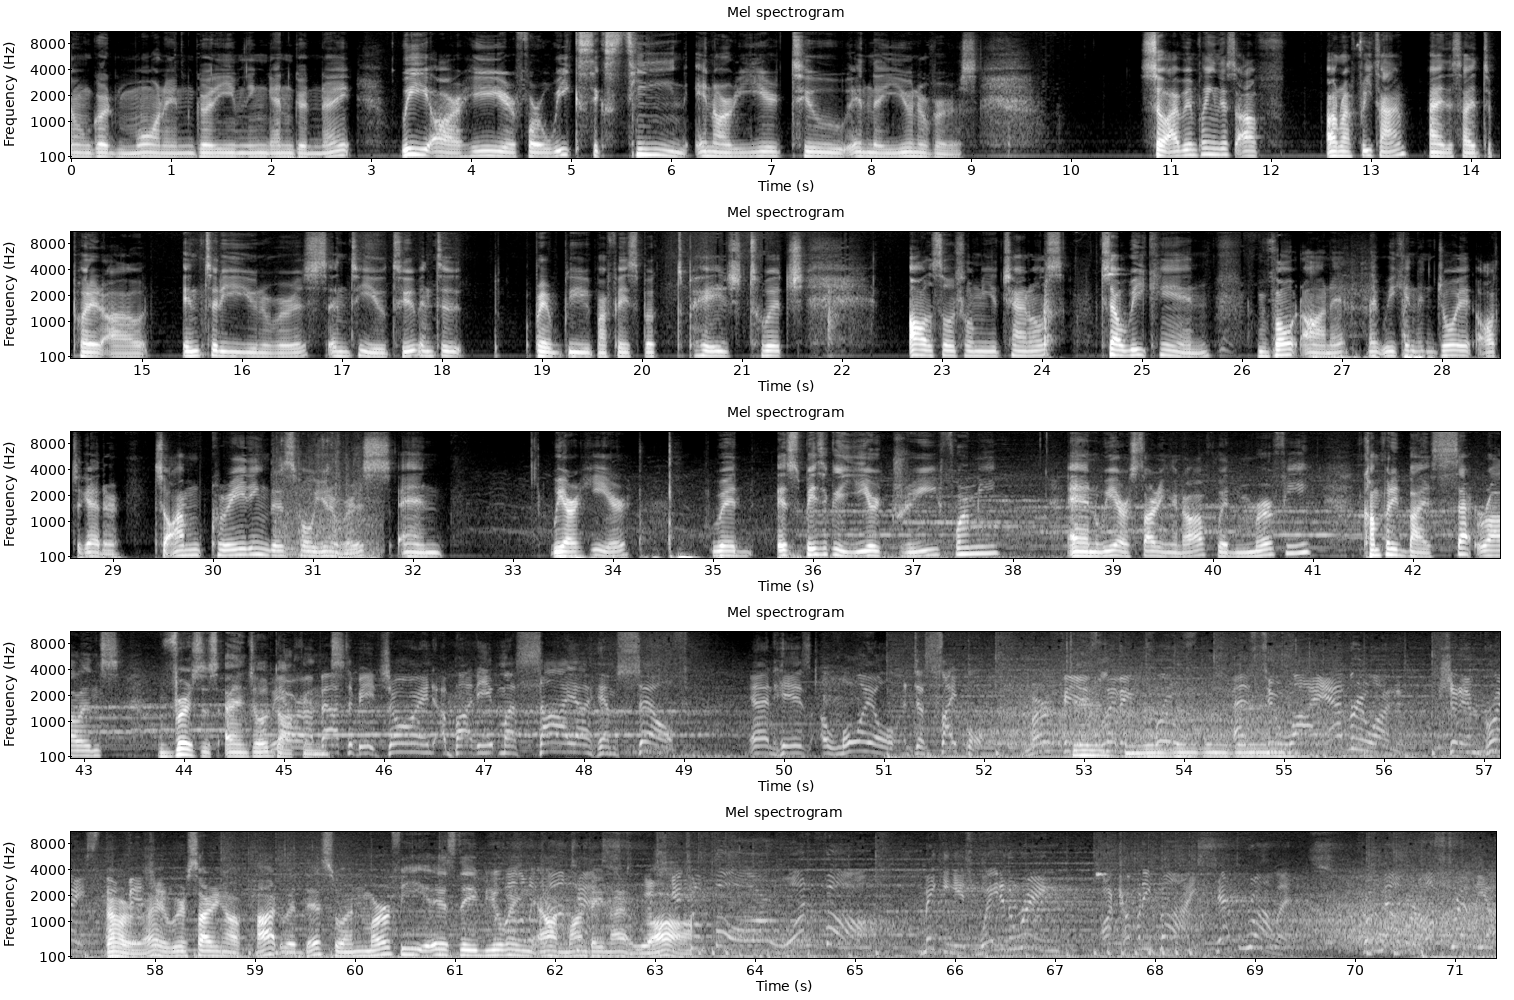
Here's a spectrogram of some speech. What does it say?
and good morning, good evening, and good night. We are here for week 16 in our year 2 in the universe. So I've been playing this off on my free time. I decided to put it out into the universe, into YouTube, into probably my Facebook page, Twitch, all the social media channels, so we can vote on it, like we can enjoy it all together. So I'm creating this whole universe, and we are here with it's basically year three for me, and we are starting it off with Murphy, accompanied by Seth Rollins versus Angelo We are about to be joined by the Messiah himself and his loyal disciple. Murphy is living proof as to should embrace the All vision. we're starting off hot with this one. Murphy is debuting on Monday Night Raw. Scheduled one fall. Making his way to the ring, accompanied by Seth Rollins from Melbourne, Australia,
